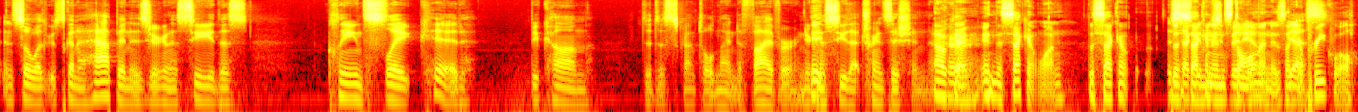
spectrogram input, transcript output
and so what's going to happen is you're going to see this clean slate kid become the disgruntled 9 to 5er and you're going to see that transition Okay. In the second one, the second, the, second second, music video. installment is like Yes. a prequel.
